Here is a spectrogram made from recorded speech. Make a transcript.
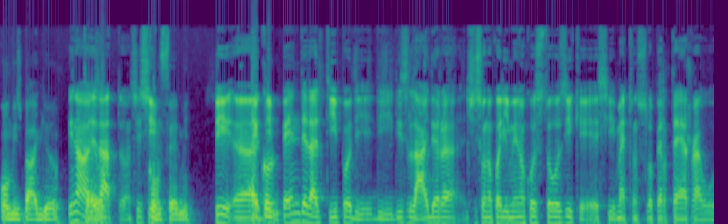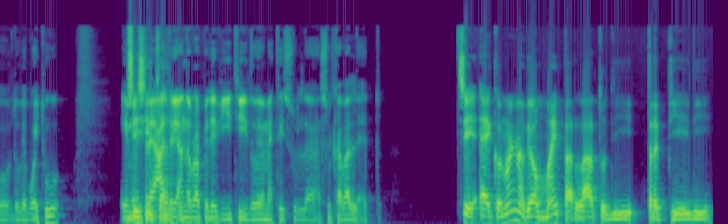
o mi sbaglio? Sì, no, esatto, sì, sì. Confermi. Sì, eh, ecco. dipende dal tipo di, di, di, slider. Ci sono quelli meno costosi che si mettono solo per terra o dove vuoi tu, e sì, mentre sì, altri certo. hanno proprio le viti dove metti sul, sul, cavalletto. Sì, ecco, noi non abbiamo mai parlato di tre piedi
